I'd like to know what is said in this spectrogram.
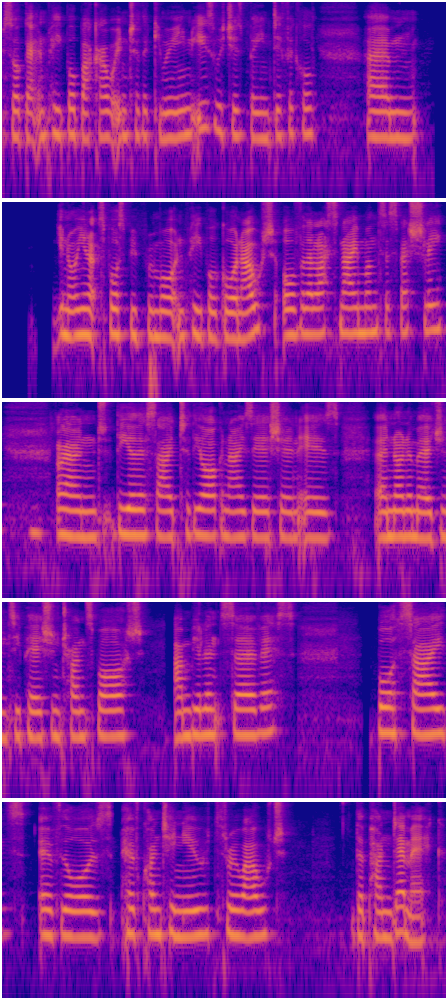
So getting people back out into the communities, which has been difficult. Um, you know, you're not supposed to be promoting people going out over the last nine months, especially. Mm. And the other side to the organisation is a non emergency patient transport ambulance service. Both sides of those have continued throughout the pandemic,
